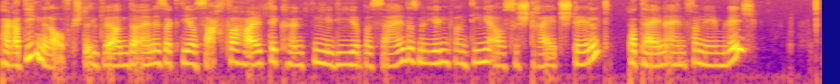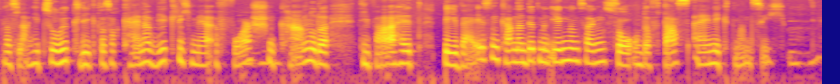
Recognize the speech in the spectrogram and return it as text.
Paradigmen aufgestellt werden. Der eine sagt, ja, Sachverhalte könnten mediierbar sein, dass man irgendwann Dinge außer Streit stellt, Parteien einvernehmlich was lange zurückliegt, was auch keiner wirklich mehr erforschen kann oder die Wahrheit beweisen kann, dann wird man irgendwann sagen, so, und auf das einigt man sich. Mhm.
